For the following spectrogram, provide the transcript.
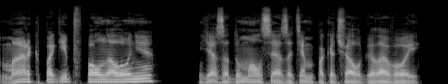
«Марк погиб в полнолуние?» Я задумался, а затем покачал головой.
